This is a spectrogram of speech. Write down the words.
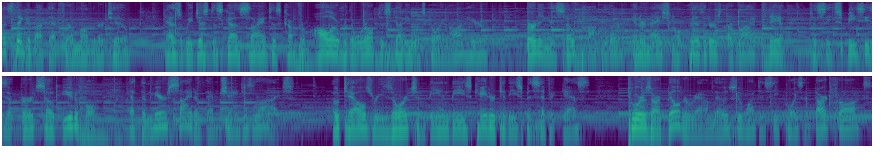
Let's think about that for a moment or two. As we just discussed, scientists come from all over the world to study what's going on here. Birding is so popular, international visitors arrive daily to see species of birds so beautiful that the mere sight of them changes lives. Hotels, resorts, and B&Bs cater to these specific guests Tours are built around those who want to see poison dart frogs.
